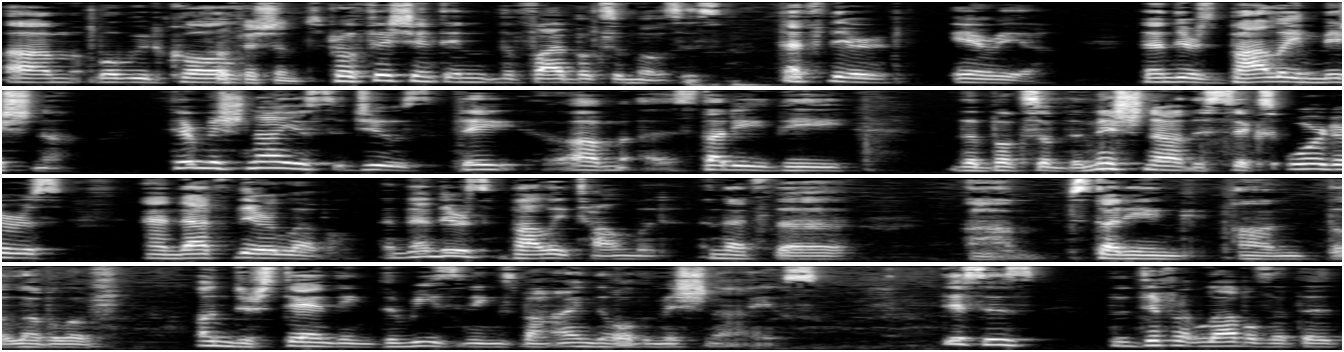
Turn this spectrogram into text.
um, what we would call proficient. proficient in the five books of Moses. That's their area. Then there's Bale Mishnah. They're Mishnayos Jews. They um, study the the books of the Mishnah, the six orders, and that's their level. And then there's Bali Talmud, and that's the um, studying on the level of understanding the reasonings behind all the Mishnayos. This is the different levels that the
